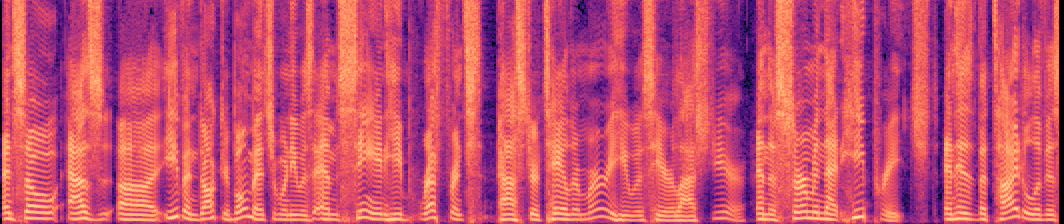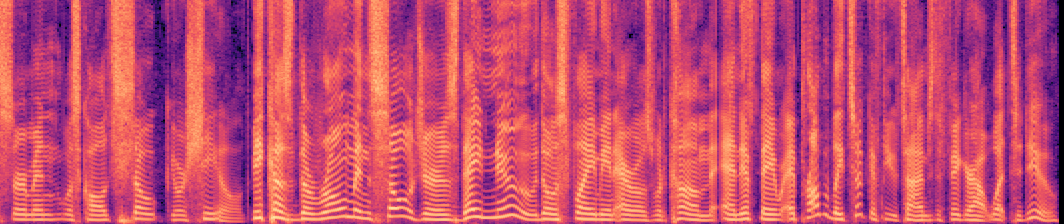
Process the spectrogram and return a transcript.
And so, as uh, even Dr. Bo mentioned when he was emceeing, he referenced Pastor Taylor Murray, he was here last year, and the sermon that he preached. And his the title of his sermon was called Soak Your Shield. Because the Roman soldiers, they knew those flaming arrows would come. And if they it probably took a few times to figure out what to do.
